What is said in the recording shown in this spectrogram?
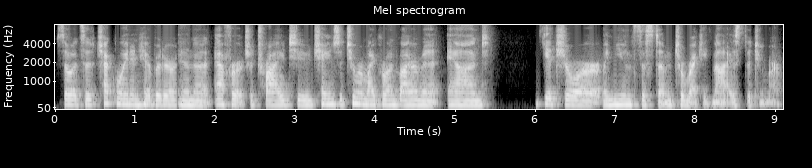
So it's a checkpoint inhibitor in an effort to try to change the tumor microenvironment and get your immune system to recognize the tumor.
